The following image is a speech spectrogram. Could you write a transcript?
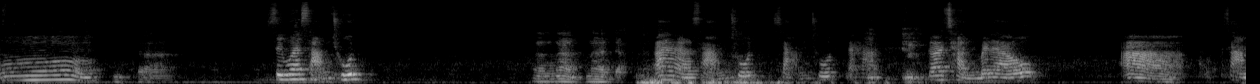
อืมพฤศจิกาซื้อมาสามชุด น่าน่าน่าจะอ่าสามชุดสามชุดนะคะ ก็ฉันไปแล้ว อ่าสาม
